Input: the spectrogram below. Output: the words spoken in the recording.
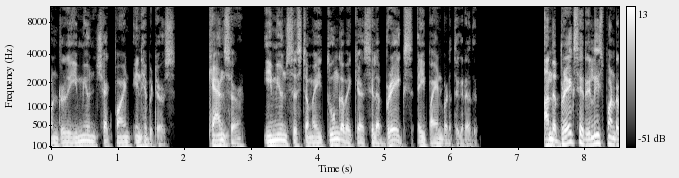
ஒன்று immune checkpoint inhibitors cancer immune சிஸ்டமை தூங்க வைக்க சில பிரேக்ஸை பயன்படுத்துகிறது. அந்த பிரேக்ஸை ரிலீஸ் பண்ற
